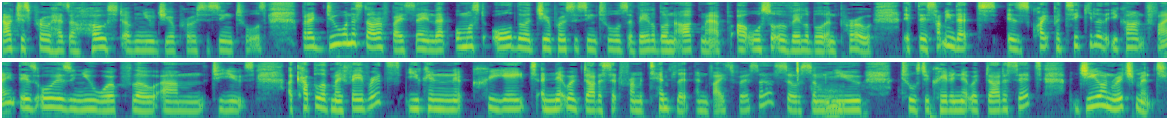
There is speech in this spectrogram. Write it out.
ArcGIS Pro has a host of new geoprocessing tools, but I do want to start off by saying that almost all the geoprocessing tools available in ArcMap are also available in Pro. If there's something that is quite particular that you can't find, there's always a new workflow um, to use. A couple of my favorites: you can create a network dataset from a template and vice versa. So some Ooh. new tools to create a network dataset. Geo enrichment.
